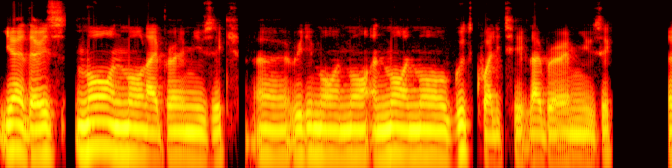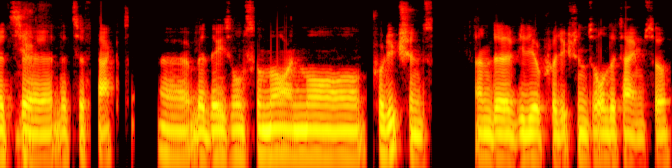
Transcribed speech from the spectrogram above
Yeah, there is more and more library music, uh, really more and more, and more and more good quality library music. That's uh, that's a fact. Uh, but there is also more and more productions and uh, video productions all the time. So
